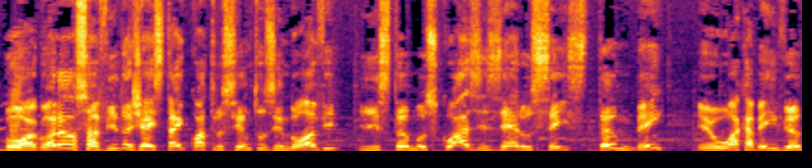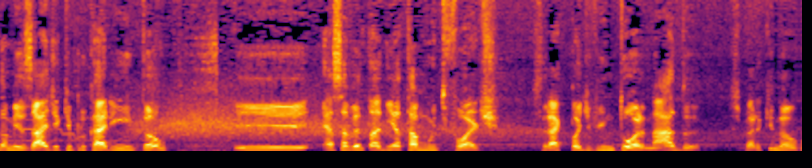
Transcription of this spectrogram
Bom, agora a nossa vida já está em 409 e estamos quase 06 também. Eu acabei enviando amizade aqui pro carinho então. E essa ventania tá muito forte. Será que pode vir um tornado? Espero que não.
